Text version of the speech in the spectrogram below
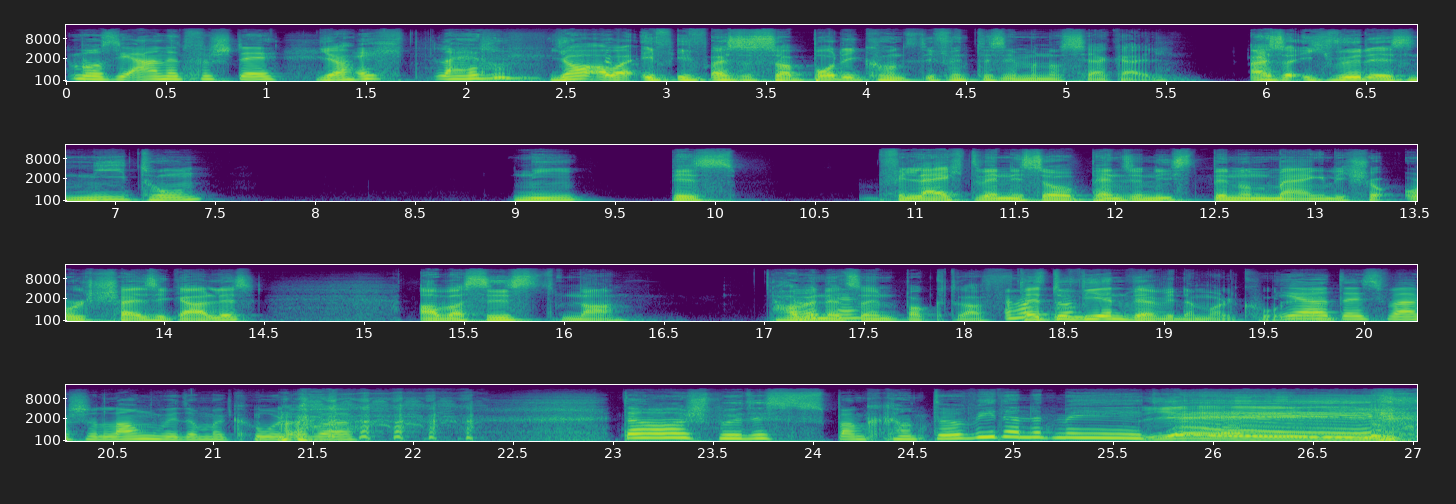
Was ich auch nicht verstehe. Ja. Echt leider. Ja, aber ich, ich, also so eine Bodykunst, ich finde das immer noch sehr geil. Also ich würde es nie tun. Nie. Bis vielleicht, wenn ich so Pensionist bin und mir eigentlich schon alles scheißegal ist. Aber es ist, na, habe ich Okay. nicht so einen Bock drauf. Du? Tätowieren wäre wieder mal cool. Ja, das war schon lang wieder mal cool, aber da spielt das Bankkonto wieder nicht mit. Yay!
